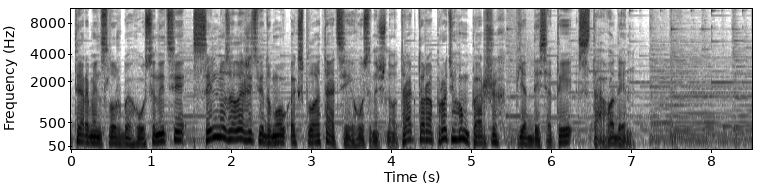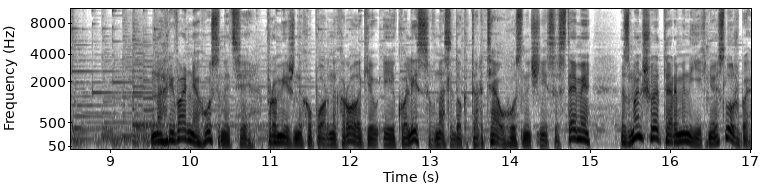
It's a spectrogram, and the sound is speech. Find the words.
термін служби гусениці сильно залежить від умов експлуатації гусеничного трактора протягом перших 50-100 годин. Нагрівання гусениці, проміжних опорних роликів і коліс внаслідок тертя у гусеничній системі зменшує термін їхньої служби.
